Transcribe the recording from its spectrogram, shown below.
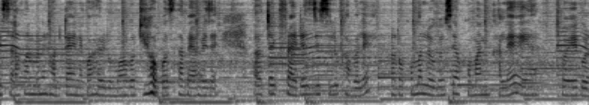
বিচনাখন মানে সদায় এনেকুৱা হয় ৰুমৰ গতি অৱস্থা বেয়া হৈ যায়। আৰু তাইক ফ্ৰাইড ৰাইচ দিছিলোঁ খাবলৈ। তাত অকণমান লৈ গৈছে অকণমান খালে এয়া থৈয়ে গ'ল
